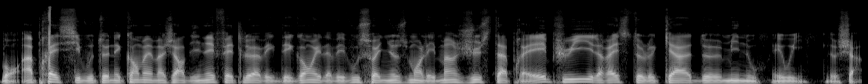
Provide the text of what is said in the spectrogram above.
Bon, après, si vous tenez quand même à jardiner, faites-le avec des gants et lavez-vous soigneusement les mains juste après. Et puis, il reste le cas de Minou, et oui, de chat.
